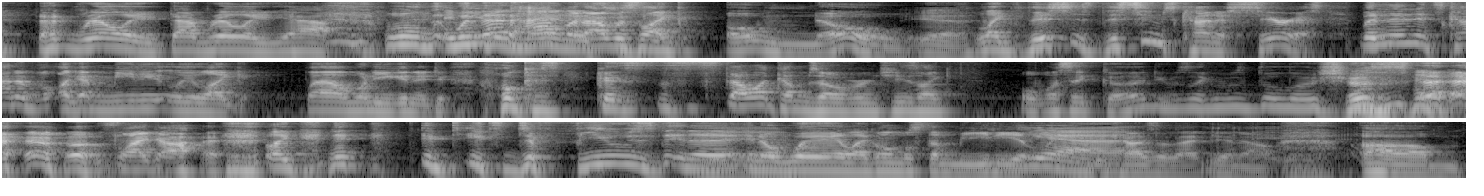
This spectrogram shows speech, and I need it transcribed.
that really, that really, yeah. Well, when that happened, it's I was like, oh no. Yeah. Like this is this seems kind of serious. But then it's kind of like immediately like, well, what are you gonna do? Well, because because Stella comes over and she's like. Well, was it good? He was like, it was delicious. it was like, uh, like it, it, it's diffused in a in a way like almost immediately Yeah. because of that, you know. Um,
